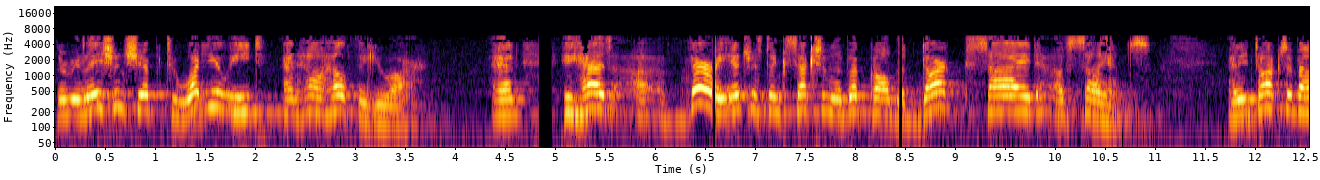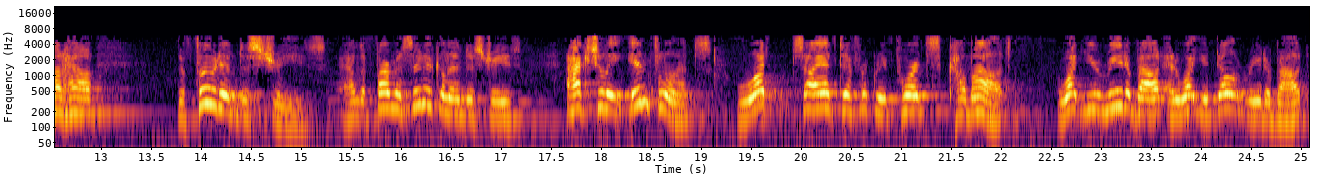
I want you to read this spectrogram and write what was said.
the relationship to what you eat and how healthy you are. And he has a very interesting section in the book called The Dark Side of Science. And he talks about how the food industries and the pharmaceutical industries actually influence what scientific reports come out, what you read about and what you don't read about,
